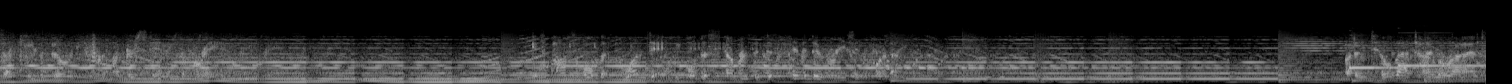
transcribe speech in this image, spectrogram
increases our capability for understanding the brain. It's possible that one day we will discover the definitive reason for them. But until that time arrives,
